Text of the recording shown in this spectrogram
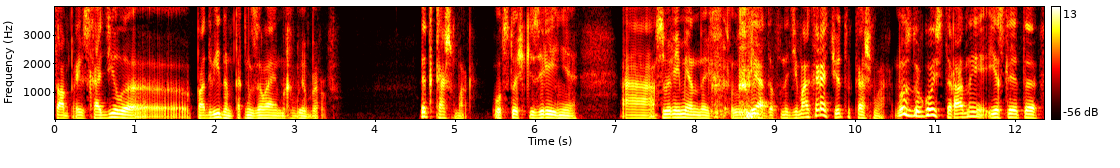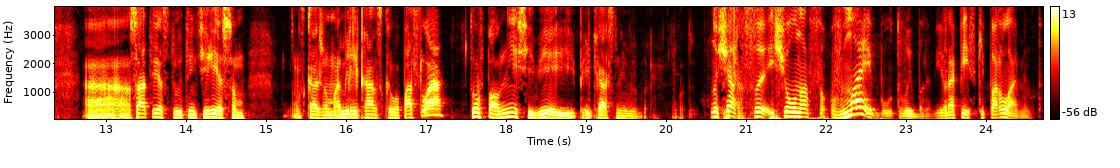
там происходило под видом так называемых выборов. Это кошмар. Вот с точки зрения а, современных взглядов на демократию, это кошмар. Но, с другой стороны, если это а, соответствует интересам, скажем, американского посла, то вполне себе и прекрасные выборы. Вот. Ну, сейчас еще у нас в мае будут выборы в Европейский парламент.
